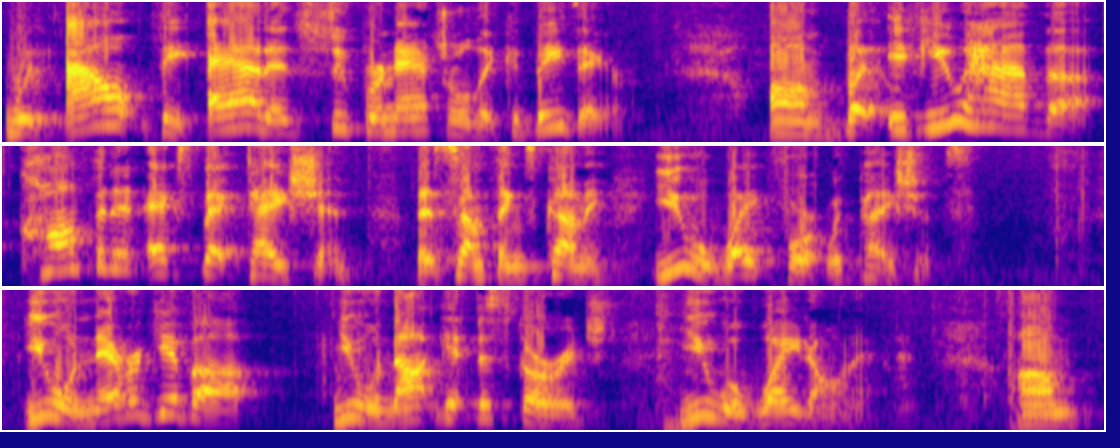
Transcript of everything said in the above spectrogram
without the added supernatural that could be there. Um, but if you have the confident expectation that something's coming, you will wait for it with patience. You will never give up. You will not get discouraged. You will wait on it. Um,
